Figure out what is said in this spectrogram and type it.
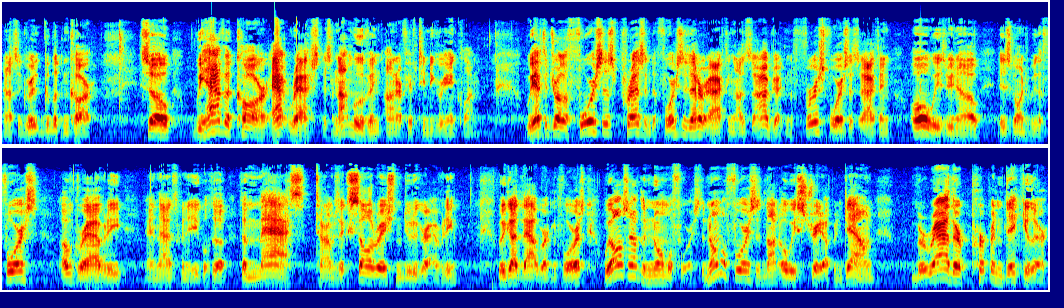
And that's a good, good looking car. So we have the car at rest. It's not moving on our 15 degree incline. We have to draw the forces present, the forces that are acting on this object. And the first force that's acting, always we know, is going to be the force of gravity, and that's going to equal to the mass times acceleration due to gravity. We got that working for us. We also have the normal force. The normal force is not always straight up and down, but rather perpendicular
